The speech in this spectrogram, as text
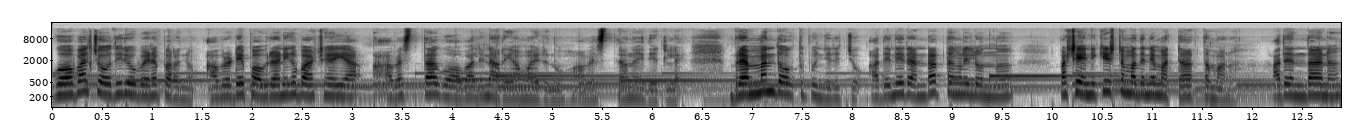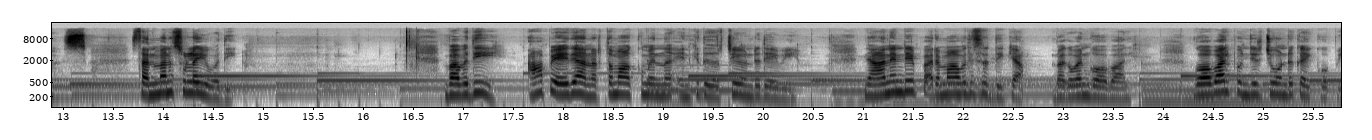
ഗോപാൽ ചോദ്യ രൂപേണ പറഞ്ഞു അവരുടെ പൗരാണിക ഭാഷയായ അവസ്ഥ ഗോപാലിന് അറിയാമായിരുന്നു അവസ്ഥ എന്ന് എഴുതിയിട്ടില്ലേ. ബ്രഹ്മൻ ദോക്ത് പുഞ്ചിരിച്ചു അതിന്റെ രണ്ടർത്ഥങ്ങളിലൊന്ന് പക്ഷേ എനിക്കിഷ്ടം അതിന്റെ മറ്റർത്ഥമാണ്. അതെന്താണ്? സന്മനസ്സുള്ള യുവതി. ഭവതി ആ പേര് അനർത്ഥമാക്കുമെന്ന് എനിക്ക് തീർച്ചയുണ്ട് ദേവി. ഞാൻ എന്റെ പരമാവധി ശ്രദ്ധിക്കാം ഭഗവാൻ ഗോപാൽ. ഗോപാൽ പുഞ്ചിരിച്ചുകൊണ്ട് കൈക്കൂപ്പി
